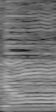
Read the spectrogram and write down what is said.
Yahweh.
